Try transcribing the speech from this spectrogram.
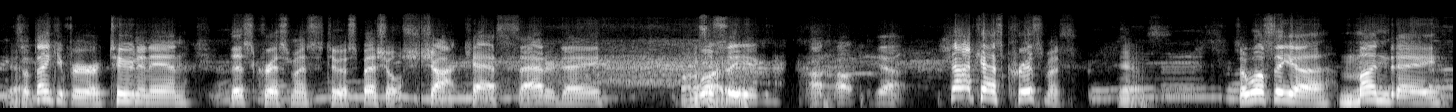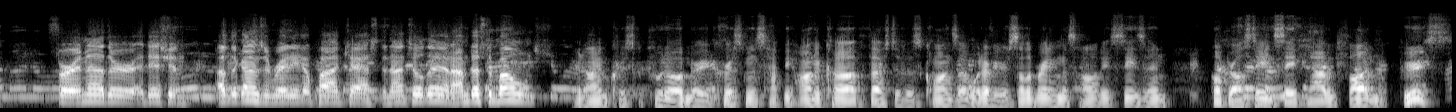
Yeah. So thank you for tuning in this Christmas to a special Shotcast Saturday. We'll Friday. see you. Uh, oh yeah, Shotcast Christmas. Yes. So we'll see you Monday for another edition of the Guns and Radio podcast. And until then, I'm Dustin Bones. And I'm Chris Caputo. Merry Christmas, Happy Hanukkah, Festivus, Kwanzaa, whatever you're celebrating this holiday season. Hope you're all staying safe and having fun. Peace.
